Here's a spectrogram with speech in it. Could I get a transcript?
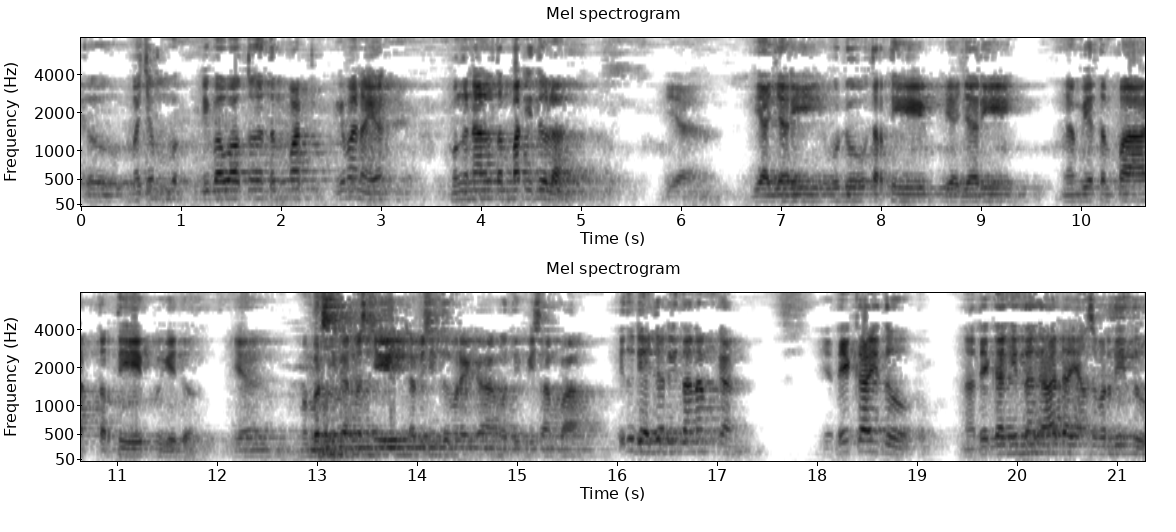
itu macam dibawa ke tempat gimana ya? Mengenal tempat itulah. Ya diajari wudhu tertib diajari ngambil tempat tertib begitu. Ya membersihkan masjid habis itu mereka motivi sampah. Itu diajari ditanamkan ya TK itu. Nah TK kita nggak ada yang seperti itu.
